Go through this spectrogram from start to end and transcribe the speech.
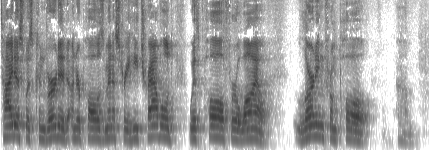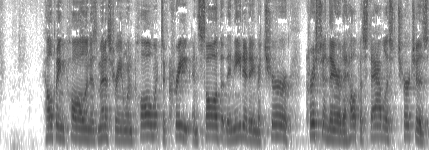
Titus was converted under Paul's ministry. He traveled with Paul for a while, learning from Paul, um, helping Paul in his ministry. And when Paul went to Crete and saw that they needed a mature Christian there to help establish churches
